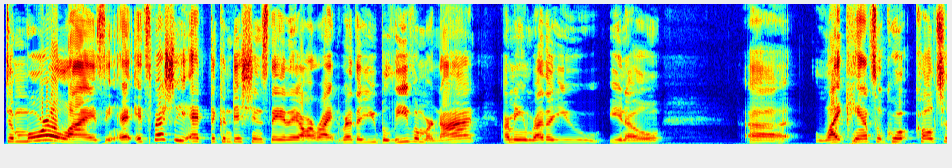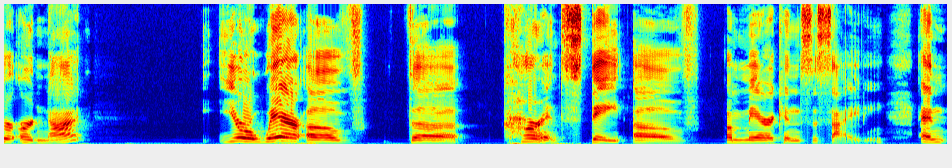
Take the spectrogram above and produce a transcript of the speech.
demoralizing, especially at the conditions they, they are, right? Whether you believe them or not, I mean, whether you, you know, uh, like cancel culture or not, you're aware of the current state of American society. And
